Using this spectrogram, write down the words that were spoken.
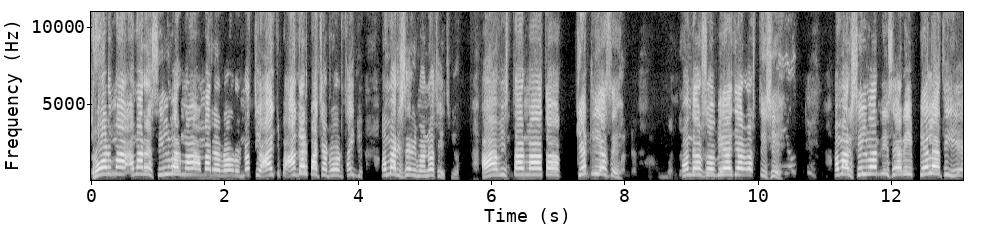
રોડમાં અમારા સિલ્વરમાં અમારે રોડ નથી આજ આગળ પાછળ રોડ થઈ ગયો. અમારી શેરીમાં નથી થયો. આ વિસ્તારમાં તો કેટલી હશે? પંદરસો બે હજાર વસ્તી છે. અમારી સિલ્વરની શેરી પહેલાથી છે,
